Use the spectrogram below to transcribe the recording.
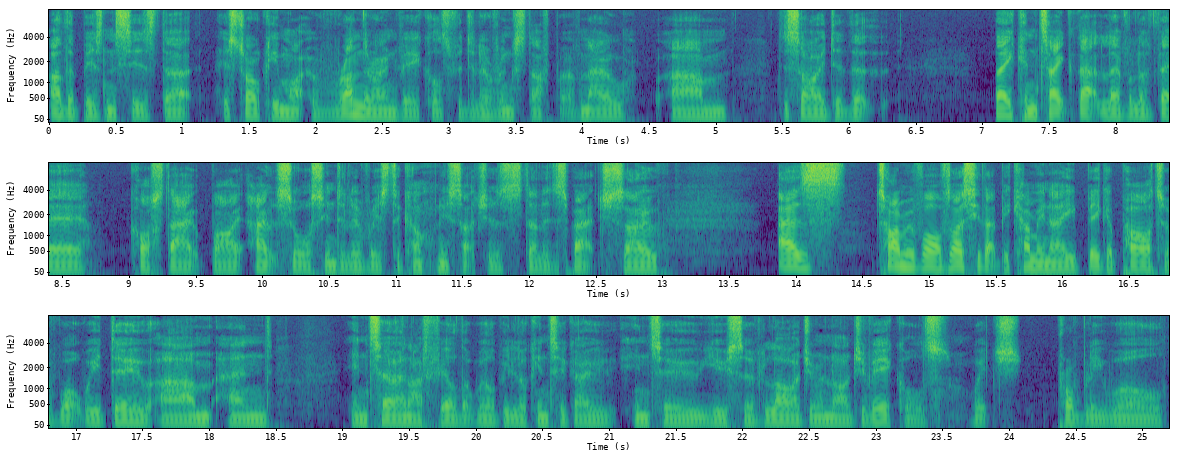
other businesses that historically might have run their own vehicles for delivering stuff, but have now um, decided that they can take that level of their cost out by outsourcing deliveries to companies such as Stella Dispatch. So, as time evolves, I see that becoming a bigger part of what we do, um, and in turn, I feel that we'll be looking to go into use of larger and larger vehicles, which probably will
